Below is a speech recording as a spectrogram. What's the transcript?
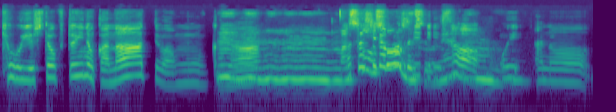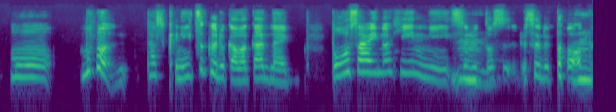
共有しておくといいのかなっては思うかな。うんうんうんうんまあそう私がもしさ、うんおいあのもうもう確かにいつ来るかわかんない防災の日にするとす, るすると、うんうん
